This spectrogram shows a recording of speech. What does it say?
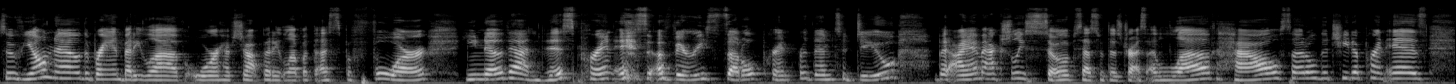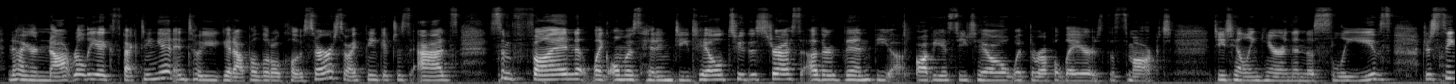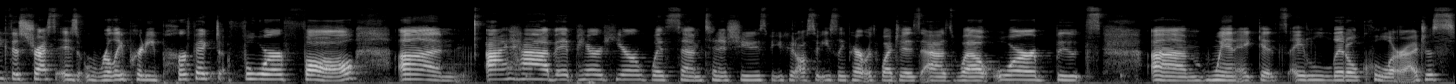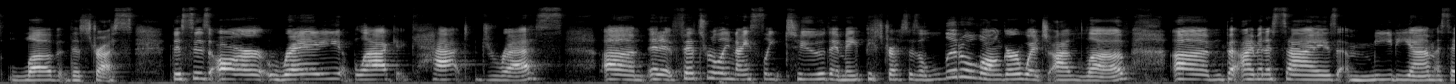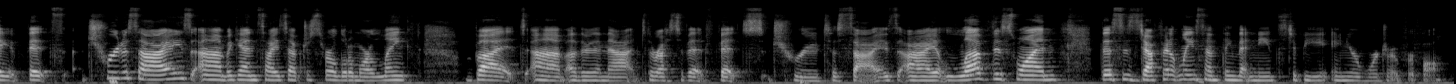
So if y'all know the brand Buddy Love or have shot Buddy Love with us before, you know that this print is a very subtle print for them to do, but I am actually so obsessed with this dress. I love how subtle the cheetah print is and how you're not really expecting it until you get up a little closer. So I think it just adds some fun, like almost hidden detail to this dress other than the obvious detail with the ruffle layers, the smocked detailing here, and then the sleeves. Just think this dress is really pretty, perfect for fall. Um, I have it paired here with some tennis shoes, but you could also easily pair it with wedges as well, or boots um, when it gets a little cooler. I just love this dress. This is our Ray Black Cat dress. Um, and it fits really nicely too. They made these dresses a little longer, which I love. Um, but I'm in a size medium. I say it fits true to size. Um, again, sized up just for a little more length. But um, other than that, the rest of it fits true to size. I love this one. This is definitely something that needs to be in your wardrobe for fall.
